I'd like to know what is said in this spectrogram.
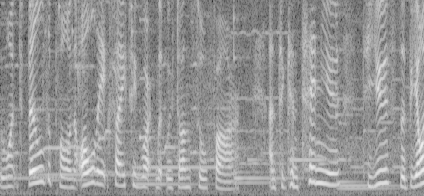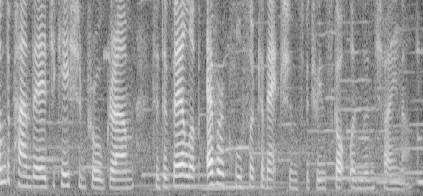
we want to build upon all the exciting work that we've done so far and to continue to use the Beyond the Panda education programme to develop ever closer connections between Scotland and China.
